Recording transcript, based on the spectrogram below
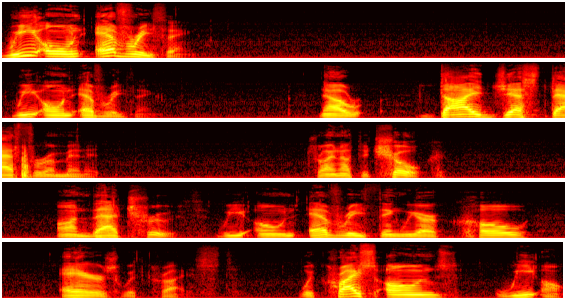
we own everything. We own everything. Now, digest that for a minute. Try not to choke on that truth. We own everything. We are co heirs with Christ. What Christ owns, we own.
